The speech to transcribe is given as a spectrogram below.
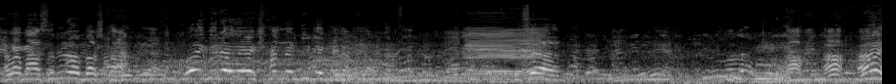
খেলা বাসুরির অভ্যাস খারাপ। ওই ঘুরে ঘুরে সামনে দুইটা খেলা। বুঝছে? হ্যাঁ, হ্যাঁ,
